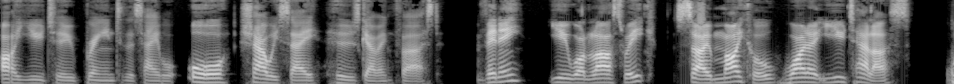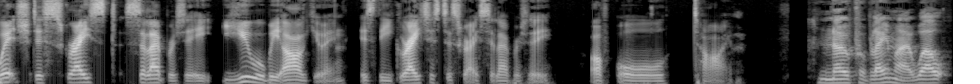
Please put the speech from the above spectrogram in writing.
are you two bringing to the table? Or shall we say, who's going first? Vinny, you won last week. So, Michael, why don't you tell us which disgraced celebrity you will be arguing is the greatest disgraced celebrity of all time? No problemo. Well,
